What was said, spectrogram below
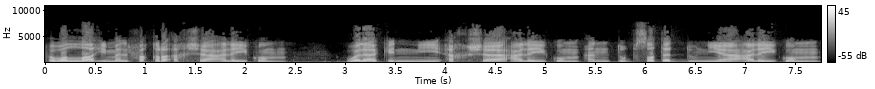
فوالله ما الفقر أخشى عليكم، ولكني أخشى عليكم أن تبسط الدنيا عليكم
